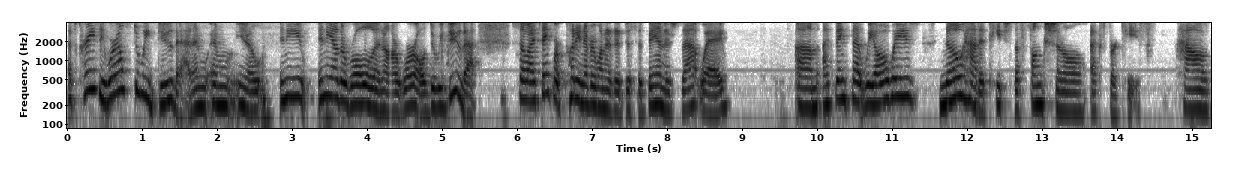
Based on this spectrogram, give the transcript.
That's crazy. Where else do we do that? And and you know, any any other role in our world do we do that? So I think we're putting everyone at a disadvantage that way. Um, I think that we always know how to teach the functional expertise, how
